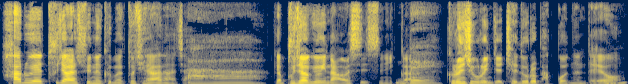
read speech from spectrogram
하루에 투자할 수 있는 금액도 제한하자. 아. 그러니까 부작용이 나올 수 있으니까 네. 그런 식으로 이제 제도를 바꿨는데요. 음.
